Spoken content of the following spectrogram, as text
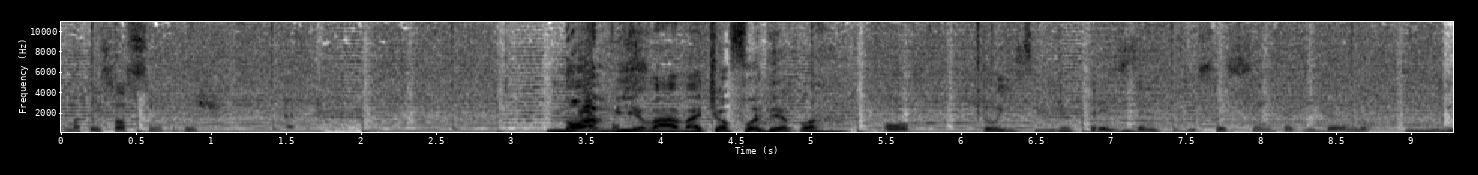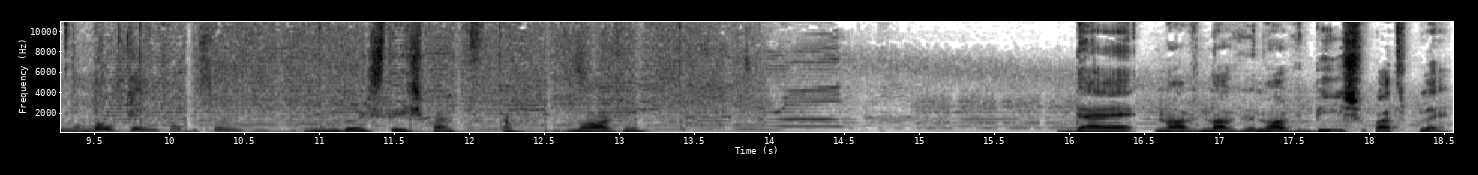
Eu matei só 5, bicho. 9! Vai, vai te foder, porra. Pô, 2.360 de dano, 1.090 absorvido. 1, 2, 3, 4, 9. 10, 9, 9, 9 bicho, 4 play.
